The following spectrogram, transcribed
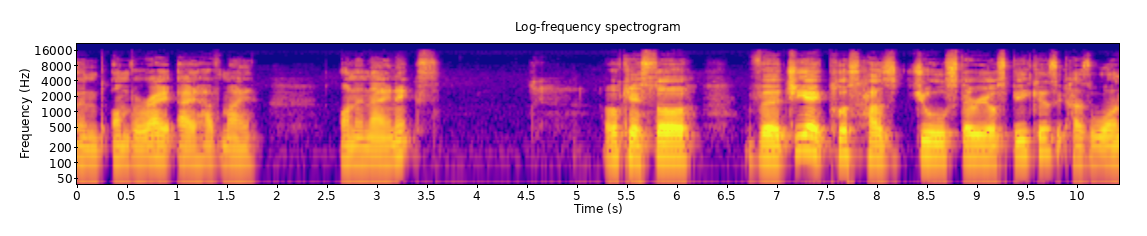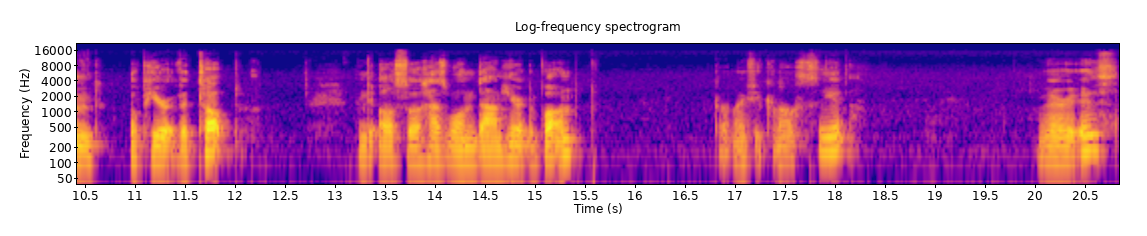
and on the right I have my Honor 9X. Okay, so the G8 Plus has dual stereo speakers. It has one up here at the top and it also has one down here at the bottom. Don't know if you can all see it. There it is.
